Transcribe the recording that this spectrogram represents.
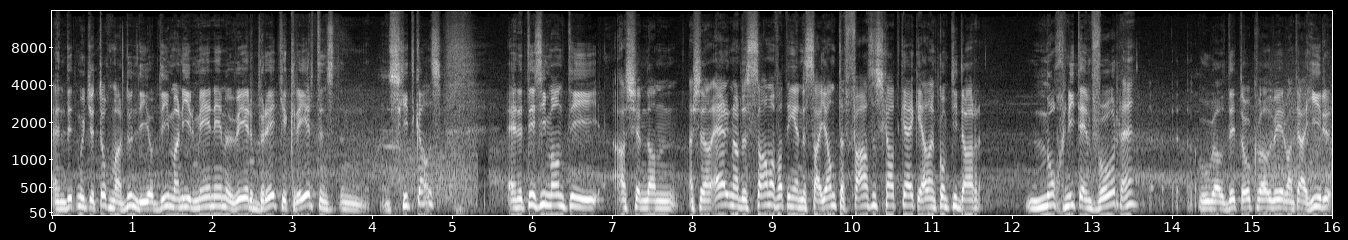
En dit moet je toch maar doen. Die op die manier meenemen, weer breed. Je creëert een, een, een schietkans. En het is iemand die, als je, hem dan, als je dan eigenlijk naar de samenvatting en de saillante fases gaat kijken, ja, dan komt hij daar nog niet in voor. Hè. Hoewel dit ook wel weer, want ja, hier,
